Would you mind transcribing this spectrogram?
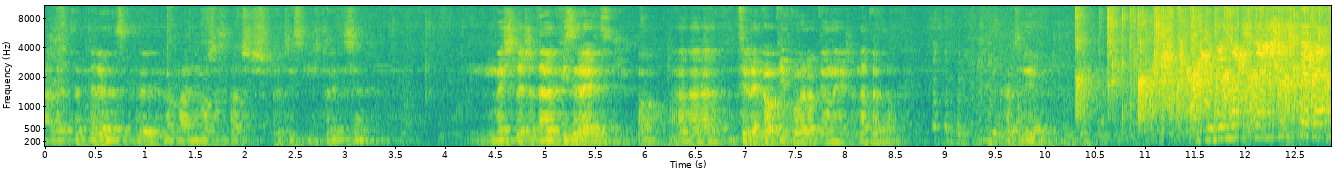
ale ten teledysk e, normalnie można zobaczyć w brytyjskich telewizjach? Myślę, że nawet w izraelskich, bo e, tyle kopii było robione, że na pewno. Gratulujemy. Gdyby można jeszcze raz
